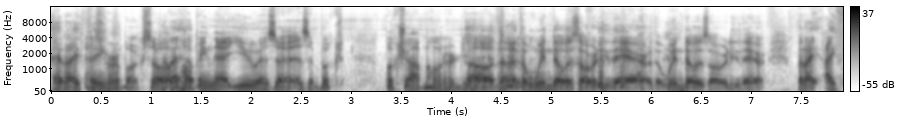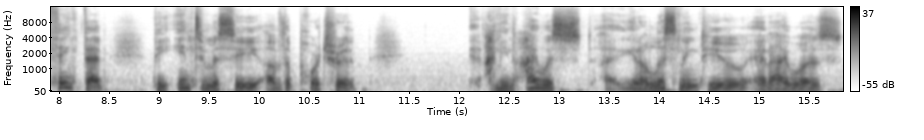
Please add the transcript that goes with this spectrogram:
and I as her book. So I'm I- hoping that you, as a, as a book, bookshop owner, do Oh, that the, the window is already there. the window is already there. But I, I think that the intimacy of the portrait, I mean, I was, uh, you know, listening to you and I was,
